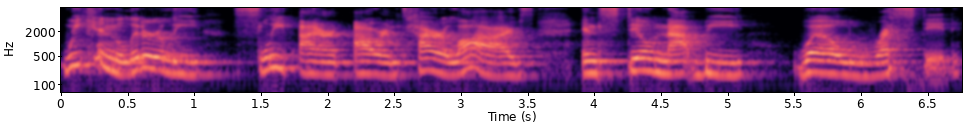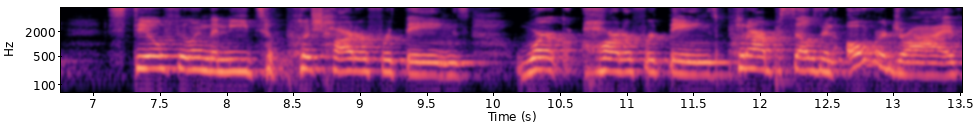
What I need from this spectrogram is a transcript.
We can literally sleep our, our entire lives and still not be well rested, still feeling the need to push harder for things, work harder for things, put ourselves in overdrive.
